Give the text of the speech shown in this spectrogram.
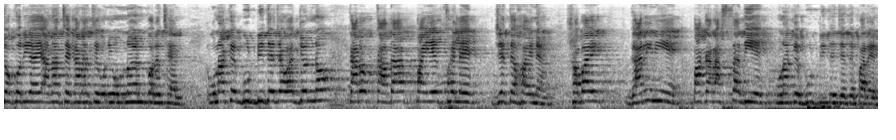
চকরিয়ায় আনাচে কানাচে উনি উন্নয়ন করেছেন। ওনাকে বুট দিতে যাওয়ার জন্য কারও কাদা পায়ে ফেলে যেতে হয় না। সবাই গাড়ি নিয়ে পাকা রাস্তা দিয়ে ওনাকে বুট দিতে যেতে পারেন।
